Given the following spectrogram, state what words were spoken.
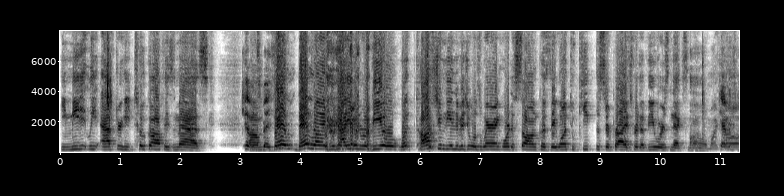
immediately after he took off his mask. Kevin Um, Spacey. dead, Deadline would not even reveal what costume the individual was wearing or the song because they want to keep the surprise for the viewers next month. Oh my Kevin god.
